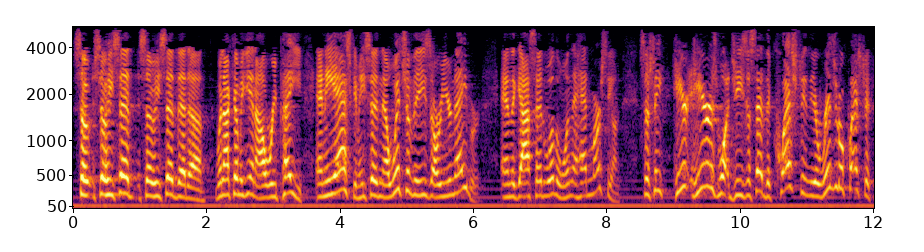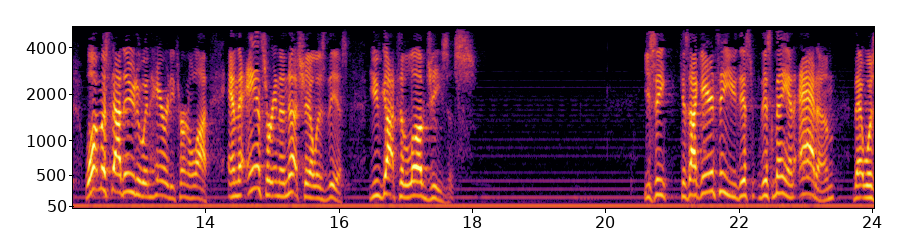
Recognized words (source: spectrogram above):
So, so he said, so he said that uh, when I come again, I'll repay you. And he asked him, he said, now which of these are your neighbor? And the guy said, well, the one that had mercy on him. So see, here, here is what Jesus said. The question, the original question, what must I do to inherit eternal life? And the answer in a nutshell is this. You've got to love Jesus. You see, because I guarantee you, this, this man, Adam, that was,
